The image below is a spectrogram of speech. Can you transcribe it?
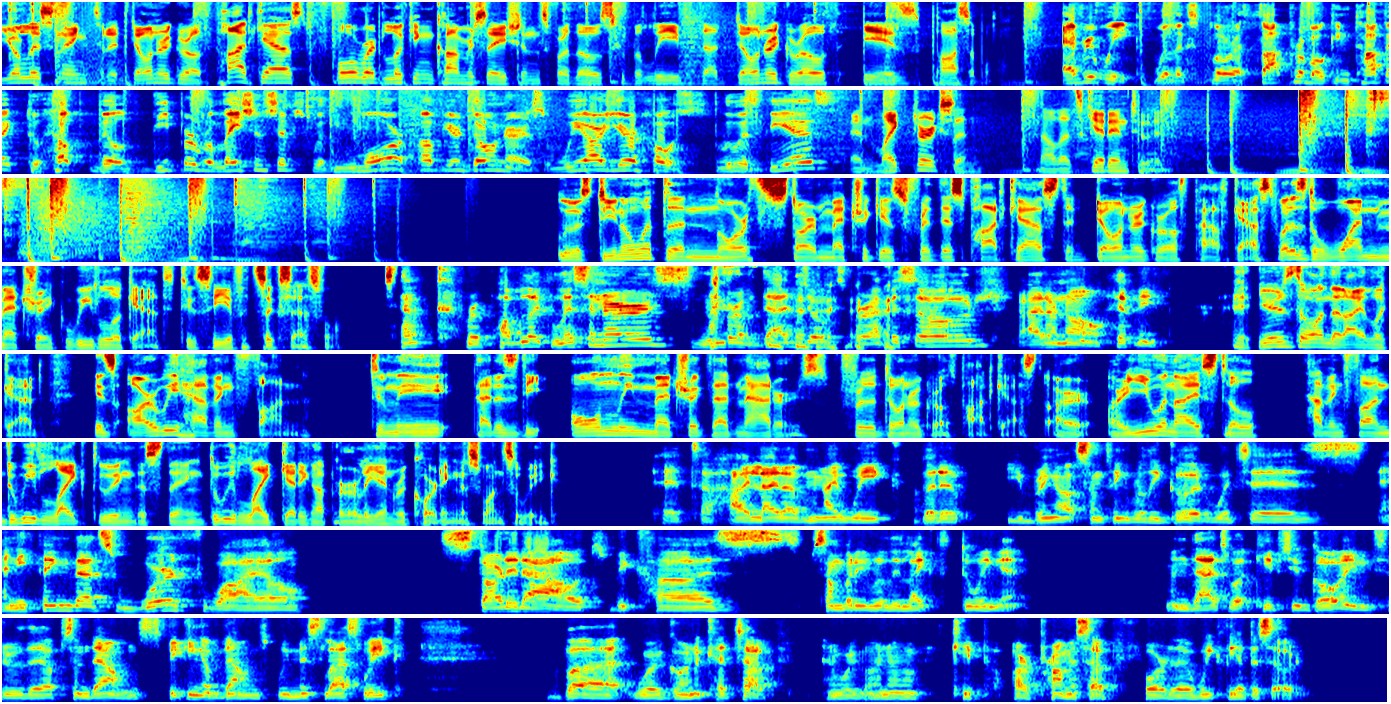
You're listening to the Donor Growth Podcast, forward looking conversations for those who believe that donor growth is possible. Every week, we'll explore a thought provoking topic to help build deeper relationships with more of your donors. We are your hosts, Louis Diez and Mike Duerksen. Now let's get into it. Louis, do you know what the North Star metric is for this podcast, the Donor Growth Podcast? What is the one metric we look at to see if it's successful? Tech Republic listeners, number of dad jokes per episode. I don't know. Hit me. Here's the one that I look at is are we having fun? To me, that is the only metric that matters for the Donor Growth Podcast. Are are you and I still having fun? Do we like doing this thing? Do we like getting up early and recording this once a week? It's a highlight of my week, but it, you bring out something really good, which is anything that's worthwhile started out because somebody really liked doing it. And that's what keeps you going through the ups and downs. Speaking of downs, we missed last week, but we're going to catch up and we're going to keep our promise up for the weekly episode.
